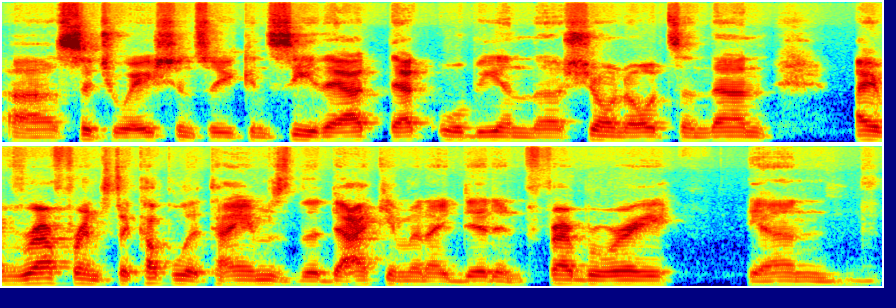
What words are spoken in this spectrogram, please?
uh, situation. So you can see that. That will be in the show notes. And then I've referenced a couple of times the document I did in February and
